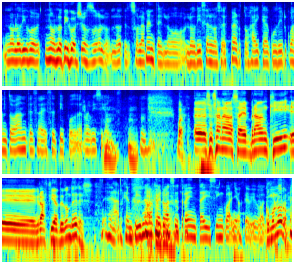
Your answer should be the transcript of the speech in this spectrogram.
no lo digo no lo digo yo solo, lo- solamente lo, lo dicen los expertos. Hay que acudir cuanto antes a ese tipo de revisiones. Ujú. Bueno, eh, Susana Saeb Branqui, eh, gracias. ¿De dónde eres? Argentina, Argentina. pero hace 35 años que vivo aquí. Como Norma.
